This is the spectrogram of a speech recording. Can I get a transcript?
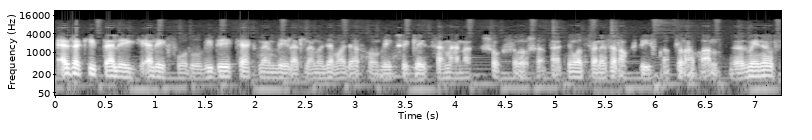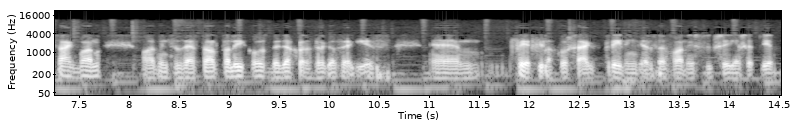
ezek itt elég, elég forró vidékek, nem véletlen, hogy a Magyar Honvédség létszámának sokszorosa, tehát 80 ezer aktív katona van Örményországban, 30 ezer tartalékos, de gyakorlatilag az egész férfi lakosság tréningezve van, és szükség esetén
